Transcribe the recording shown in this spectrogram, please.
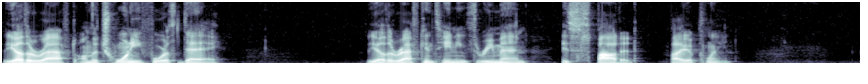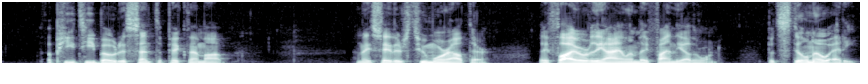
The other raft, on the 24th day, the other raft containing three men, is spotted by a plane. A PT boat is sent to pick them up. And they say there's two more out there. They fly over the island, they find the other one, but still no Eddie.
